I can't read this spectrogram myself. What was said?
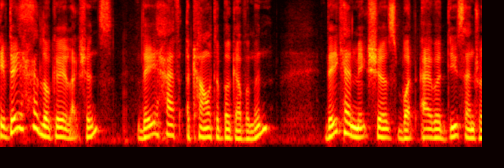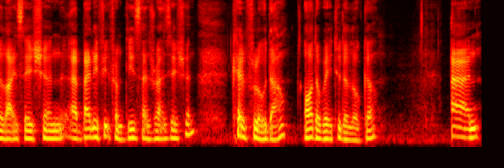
If they have local elections, they have accountable government, they can make sure whatever decentralization, uh, benefit from decentralization can flow down all the way to the local. And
